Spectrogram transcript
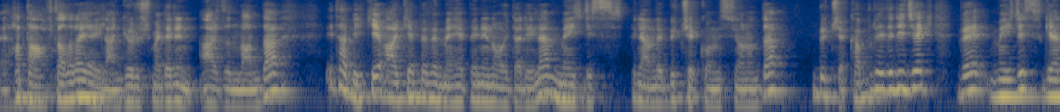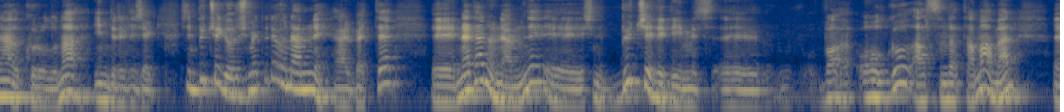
e, hatta haftalara yayılan görüşmelerin ardından da e, tabii ki AKP ve MHP'nin oylarıyla Meclis Plan ve Bütçe Komisyonu'nda bütçe kabul edilecek ve Meclis Genel Kurulu'na indirilecek. Şimdi bütçe görüşmeleri önemli elbette. E, neden önemli? E, şimdi bütçe dediğimiz e, olgu aslında tamamen e,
